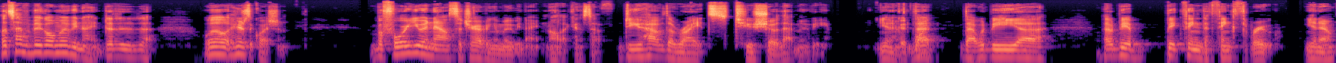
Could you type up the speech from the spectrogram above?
Let's have a big old movie night. Da, da, da, da. Well, here's the question. Before you announce that you're having a movie night and all that kind of stuff, do you have the rights to show that movie? You know, Good that that would be uh, that would be a big thing to think through. You know,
